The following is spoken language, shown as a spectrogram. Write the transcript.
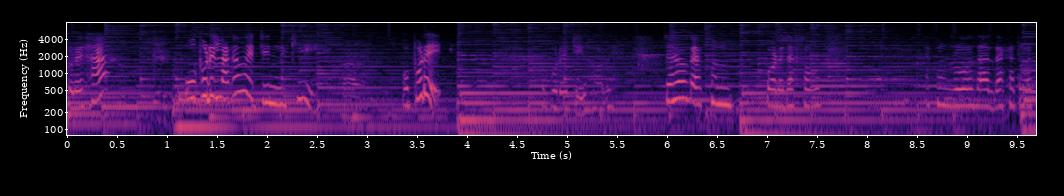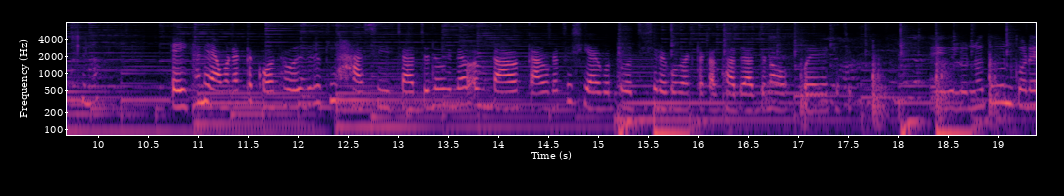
করে। হ্যাঁ? উপরে লাগাবে টিন নাকি? উপরে? টিন হবে। যাই হোক এখন পরে দেখাবো। এখন রোদ আর দেখাতে পারছি না। এইখানে এমন একটা কথা হয়েছিল কি হাসি যার জন্য কারোর কাছে শেয়ার করতে পারছি সেরকম একটা কথা যার জন্য অফ করে রেখেছি। এইগুলো নতুন করে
